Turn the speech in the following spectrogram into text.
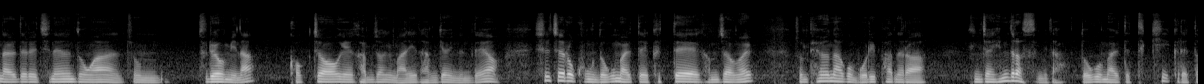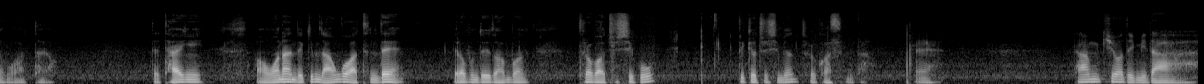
날들을 지내는 동안 좀 두려움이나 걱정의 감정이 많이 담겨 있는데요. 실제로 곡 녹음할 때 그때의 감정을 좀 표현하고 몰입하느라 굉장히 힘들었습니다. 녹음할 때 특히 그랬던 것 같아요. 네, 다행히 어, 원하는 느낌 나온 것 같은데 여러분들도 한번 들어봐 주시고 느껴주시면 좋을 것 같습니다. 네. 다음 키워드입니다.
